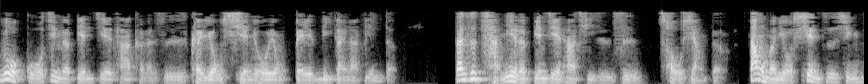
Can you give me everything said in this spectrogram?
如果国境的边界，它可能是可以用线，又会用碑立在那边的。但是产业的边界，它其实是抽象的。当我们有限制性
